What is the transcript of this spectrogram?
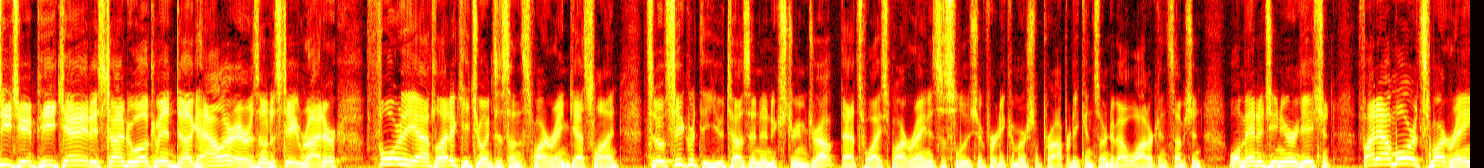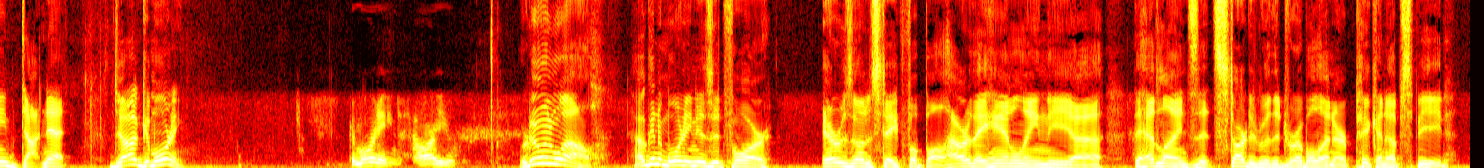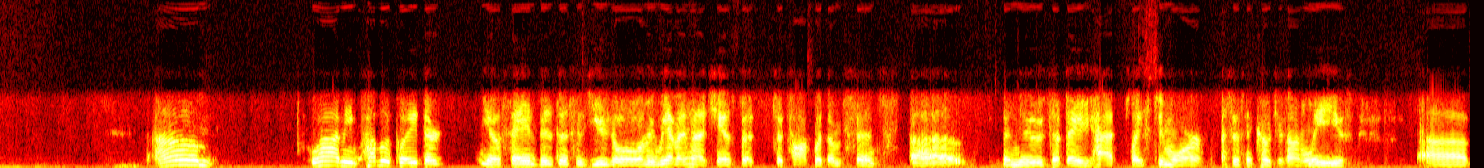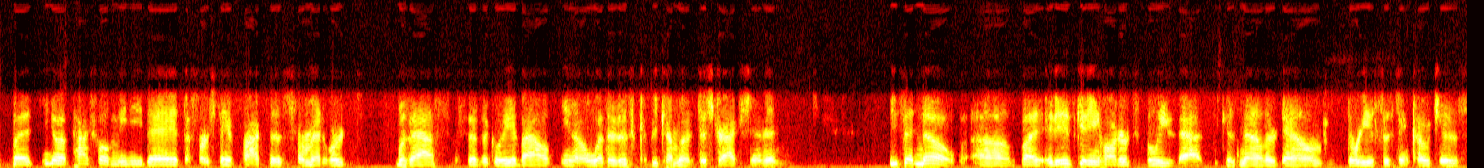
DJ and PK, it is time to welcome in Doug Haller, Arizona State writer for The Athletic. He joins us on the Smart Rain guest line. It's no secret that Utah's in an extreme drought. That's why Smart Rain is a solution for any commercial property concerned about water consumption while managing irrigation. Find out more at smartrain.net. Doug, good morning. Good morning. How are you? We're doing well. How good a morning is it for Arizona State football? How are they handling the uh, the headlines that started with a dribble and are picking up speed? Um, well, I mean, publicly they're you know saying business as usual. I mean, we haven't had a chance to to talk with them since uh, the news that they had placed two more assistant coaches on leave. Uh, but you know, at Pac-12 Media Day, at the first day of practice, Herm Edwards was asked specifically about you know whether this could become a distraction, and he said no. Uh, but it is getting harder to believe that because now they're down three assistant coaches.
